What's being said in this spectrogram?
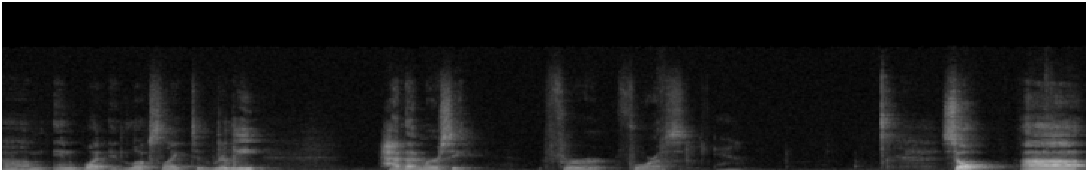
um, in what it looks like to really have that mercy for for us. Yeah. So, uh,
